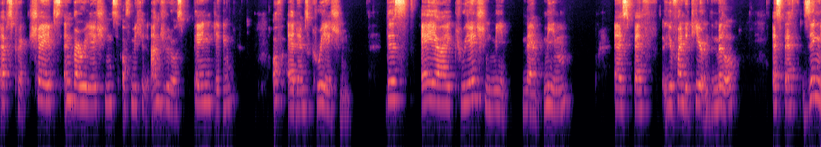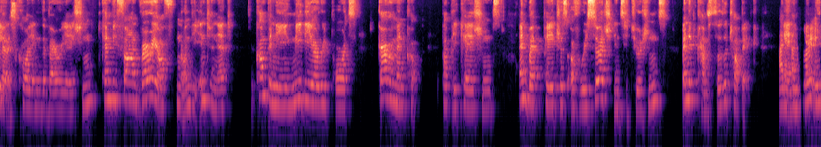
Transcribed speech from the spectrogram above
abstract shapes, and variations of Michelangelo's painting of Adam's creation. This AI creation meme, meme, as Beth, you find it here in the middle, as Beth Singler is calling the variation, can be found very often on the internet, accompanying media reports, government publications, and web pages of research institutions when it comes to the topic. I'm, I'm very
